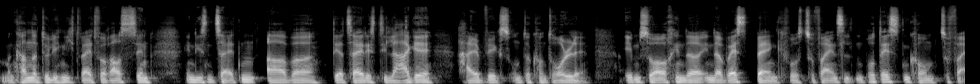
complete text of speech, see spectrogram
Man kann natürlich nicht weit voraussehen in diesen Zeiten, aber derzeit ist die Lage halbwegs unter Kontrolle. Ebenso auch in der, in der Westbank, wo es zu vereinzelten Protesten kommt, zu vereinzelten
